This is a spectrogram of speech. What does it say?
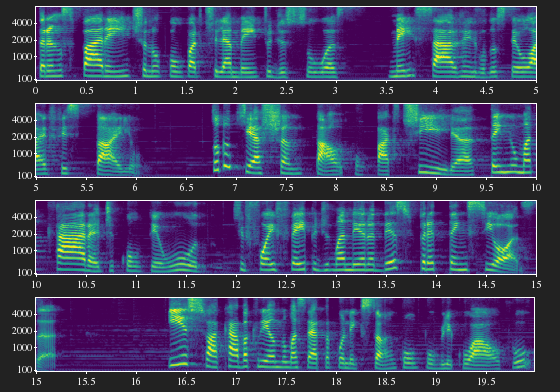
transparente no compartilhamento de suas mensagens do seu lifestyle. tudo que a Chantal compartilha tem uma cara de conteúdo que foi feito de maneira despretensiosa. Isso acaba criando uma certa conexão com o público-alvo,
